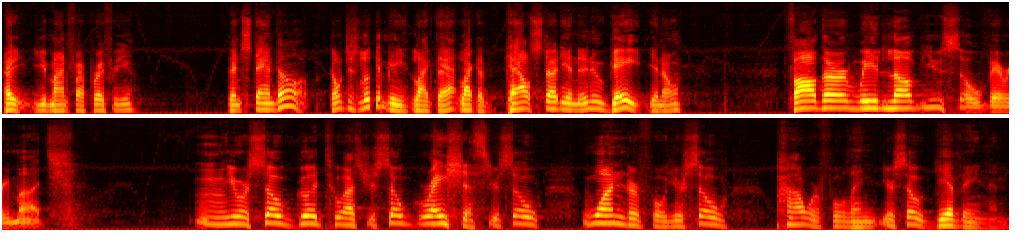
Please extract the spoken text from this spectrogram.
Hey, you mind if I pray for you? Then stand up. Don't just look at me like that, like a cow studying a new gate, you know. Father, we love you so very much. Mm, you are so good to us. You're so gracious. You're so wonderful. You're so powerful and you're so giving. And,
